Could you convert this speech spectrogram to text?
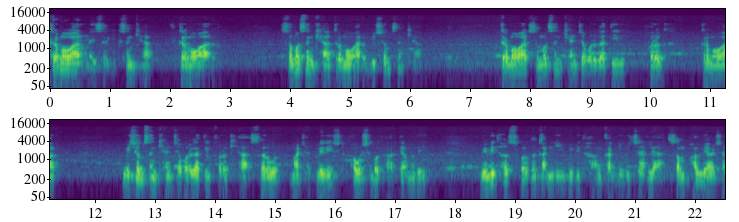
क्रमवार नैसर्गिक संख्या क्रमवार समसंख्या क्रमवार विषम संख्या. क्रमवार समसंख्यांच्या वर्गातील फरक क्रमवार विषम संख्यांच्या वर्गातील फरक ह्या सर्व माझ्या प्लेलिस्ट अवश्य बघा. त्यामध्ये विविध स्पर्धकांनी विविध अंकांनी विचारल्या संभाव्य अशा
